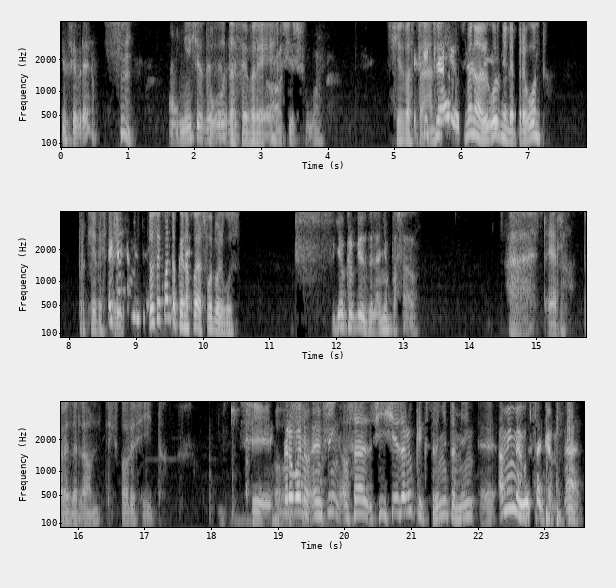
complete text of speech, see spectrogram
en febrero, Hmm, a inicios de puta, febrero. febrero. No, sí es fútbol. Sí es Es bastante. que claro. o sea, Bueno, al. Gus ni le pregunto. Porque él este... Exactamente. ¿Tú hace cuánto que no juegas fútbol, Gus? Yo creo que desde el año pasado. Ah, perro. Traes de la Omnitrix, pobrecito. Sí, pero bueno, en fin, o sea, sí, sí es algo que extraño también. eh, a mí me gusta caminar.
